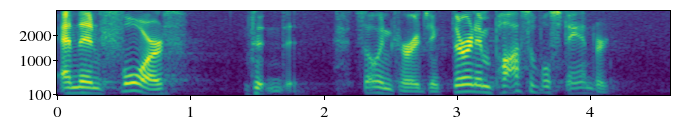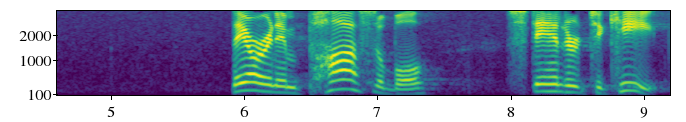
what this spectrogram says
And then, fourth, so encouraging, they're an impossible standard. They are an impossible standard to keep.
